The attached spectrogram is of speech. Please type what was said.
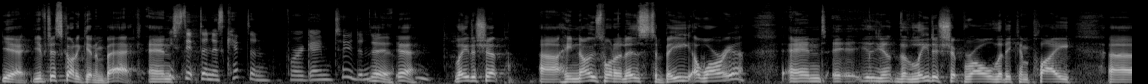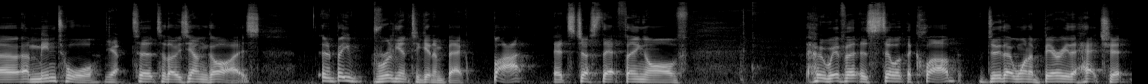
yeah, you've just got to get him back. And he stepped in as captain for a game too, didn't he? Yeah. yeah, leadership. Uh, he knows what it is to be a warrior, and uh, you know, the leadership role that he can play, uh, a mentor Yeah. to, to those young guys. It'd be brilliant to get him back, but it's just that thing of whoever is still at the club, do they want to bury the hatchet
